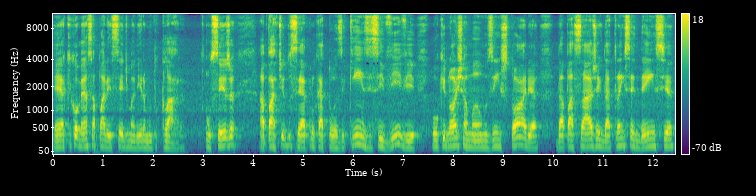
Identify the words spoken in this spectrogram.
é, que começa a aparecer de maneira muito clara. Ou seja, a partir do século XIV e XV se vive o que nós chamamos em história da passagem da transcendência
